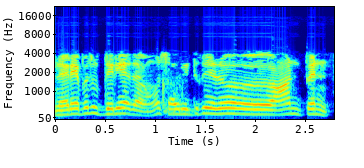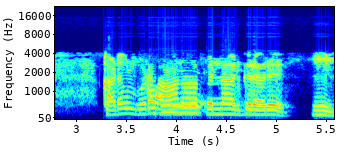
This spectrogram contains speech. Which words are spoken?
நிறைய பேருக்கு தெரியாது அவங்க சௌரியத்துக்கு ஏதோ ஆண் பெண். கடவுள் கூட ஆணா பெண்ணா இருக்கிறாரு. ம்.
